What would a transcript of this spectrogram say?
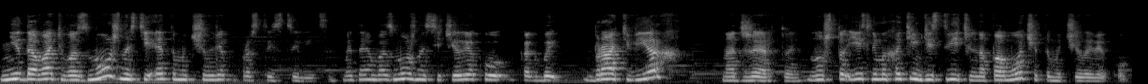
не давать возможности этому человеку просто исцелиться. Мы даем возможности человеку как бы брать верх над жертвой. Но что, если мы хотим действительно помочь этому человеку,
